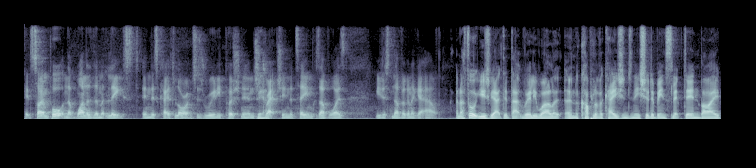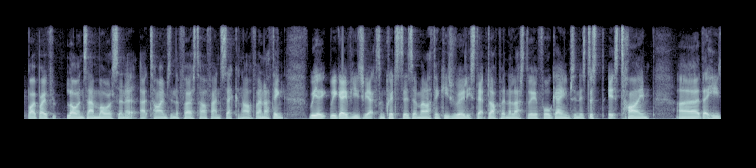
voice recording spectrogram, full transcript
It's so important that one of them, at least in this case, Lawrence, is really pushing in and Yeah. stretching the team because otherwise you're just never going to get out. And I thought Jozwiak did that really well on a couple of occasions, and he should have been slipped in by, by both Lawrence and Morrison at, at times in the first half and second half. And I think we we gave Jozwiak some criticism, and I think he's really stepped up in the last three or four games. And it's just it's time uh, that he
